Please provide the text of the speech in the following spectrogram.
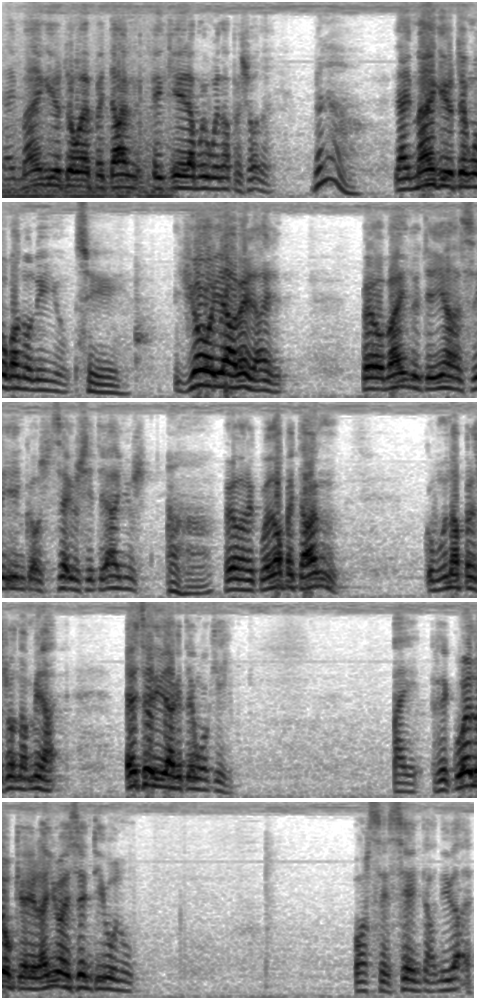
La imagen que yo tengo de Petán es que era muy buena persona. ¿Verdad? La imagen que yo tengo cuando niño. Sí. Yo iba a ver a él. Pero Mario tenía 5, 6 o 7 años. Ajá. Pero recuerdo a Petán como una persona. Mira, ese día que tengo aquí. Ahí, recuerdo que el año 61 o 60, Navidad,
